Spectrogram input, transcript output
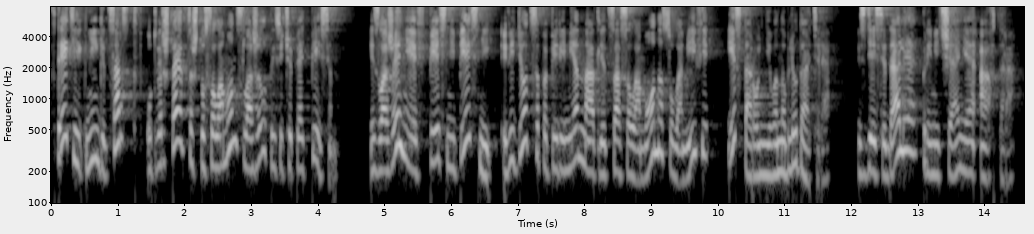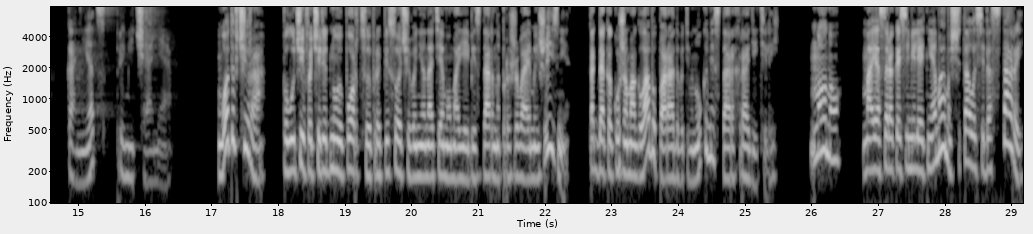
В третьей книге царств утверждается, что Соломон сложил тысячу пять песен. Изложение в «Песни песней» ведется попеременно от лица Соломона, Суламифи и стороннего наблюдателя. Здесь и далее примечание автора. Конец примечания. Вот и вчера, получив очередную порцию пропесочивания на тему моей бездарно проживаемой жизни, тогда как уже могла бы порадовать внуками старых родителей. Ну-ну, Моя 47-летняя мама считала себя старой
